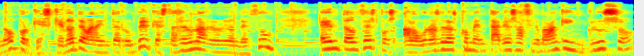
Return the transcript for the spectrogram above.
¿No? Porque es que no te van a interrumpir, que estás en una reunión de Zoom. Entonces, pues algunos de los comentarios afirmaban que incluso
